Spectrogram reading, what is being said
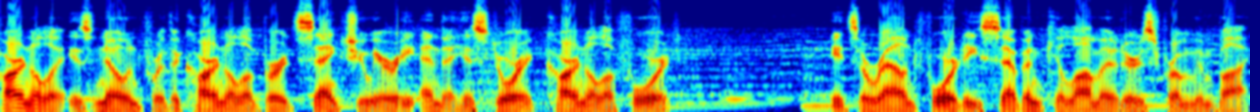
Karnala is known for the Karnala Bird Sanctuary and the historic Karnala Fort. It's around 47 kilometers from Mumbai.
